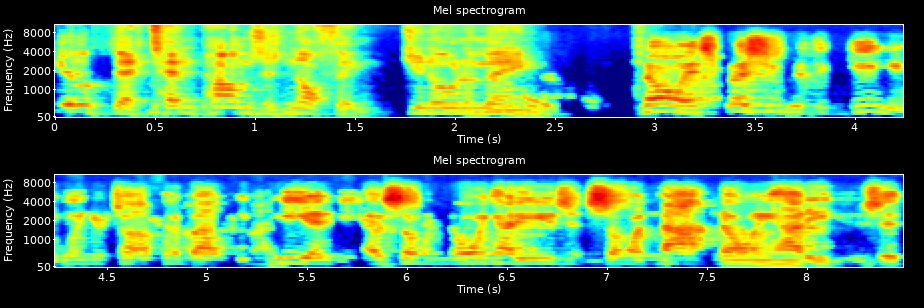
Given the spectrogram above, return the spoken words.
skill set, ten pounds is nothing. Do you know what I mean? No, no especially with the gi, when you're talking about the gi and you know, someone knowing how to use it, someone not knowing how to use it.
